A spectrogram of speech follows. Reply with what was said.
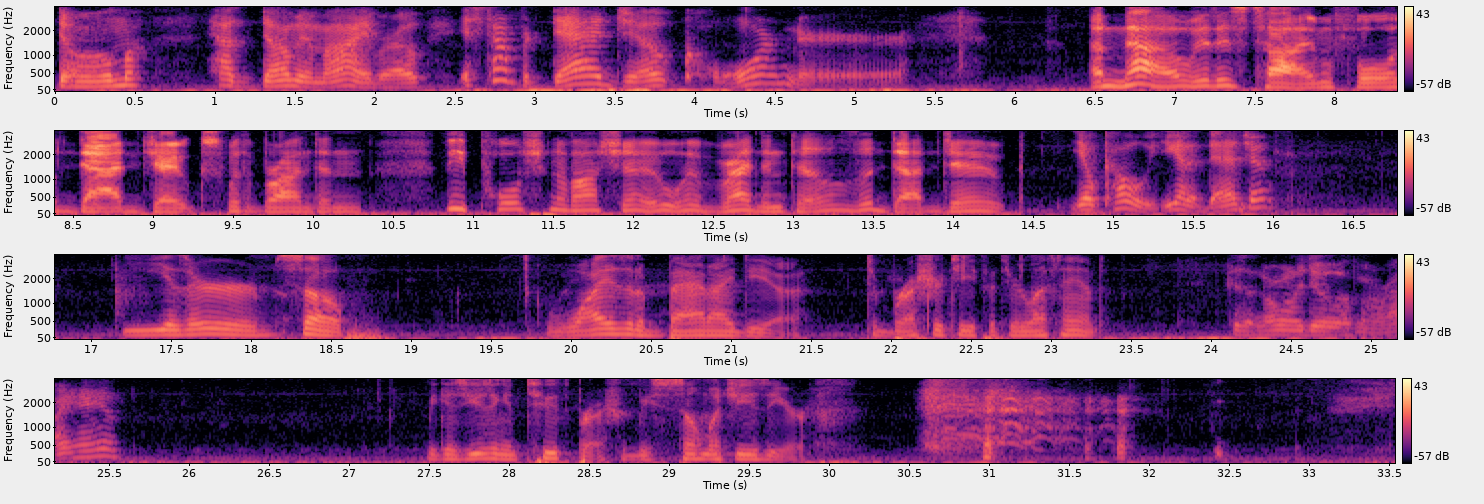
dumb. How dumb am I, bro? It's time for Dad Joke Corner. And now it is time for Dad Jokes with Brandon, the portion of our show where Brandon tells a dad joke. Yo, Cole, you got a dad joke? Yes, sir. So, why is it a bad idea to brush your teeth with your left hand? Because I normally do it with my right hand. Because using a toothbrush would be so much easier.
